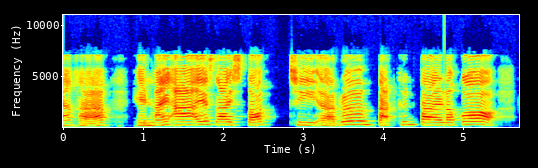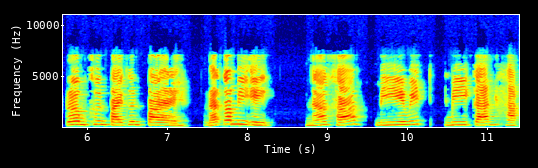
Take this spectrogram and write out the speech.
นะคะ เห็นไหม RSI Stoch ทีเริ่มตัดขึ้นไปแล้วก็เริ่มขึ้นไปขึ้นไป แล้วก็มีอีกนะคะ มีวิมีการหัก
